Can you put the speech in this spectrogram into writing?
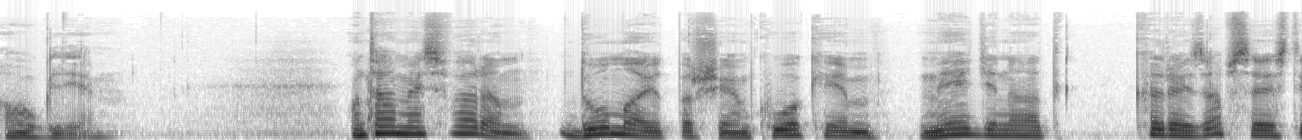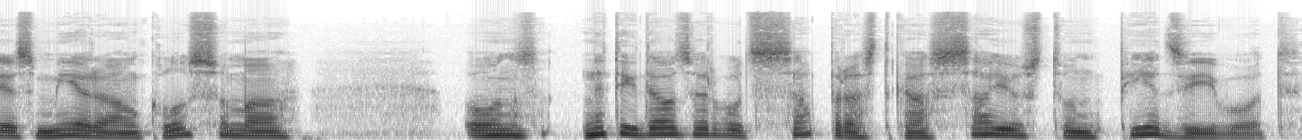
augļiem. Un tā mēs varam, domājot par šiem kokiem, mēģināt kādreiz apsēsties mierā un klusumā, un ne tik daudz varbūt saprast, kā sajust un piedzīvot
